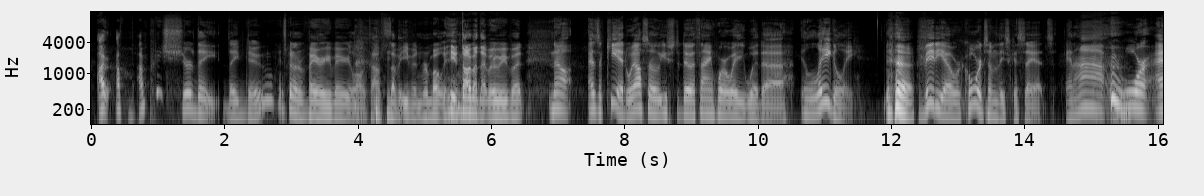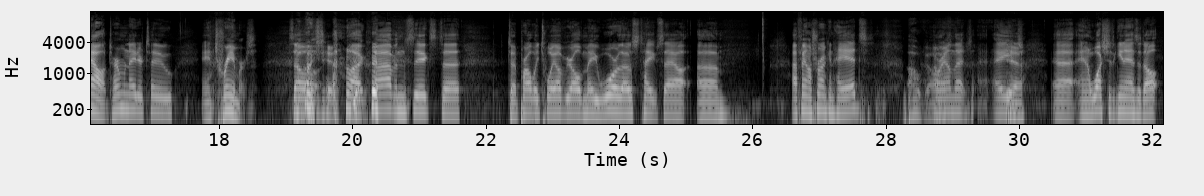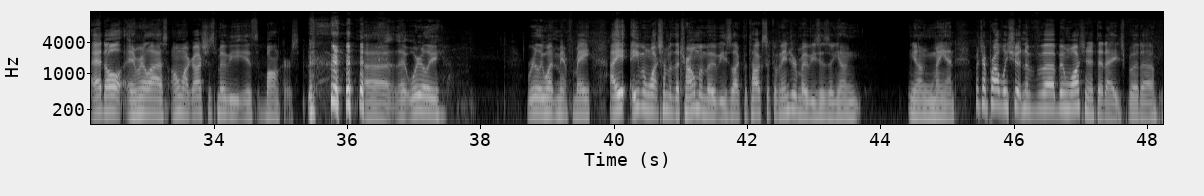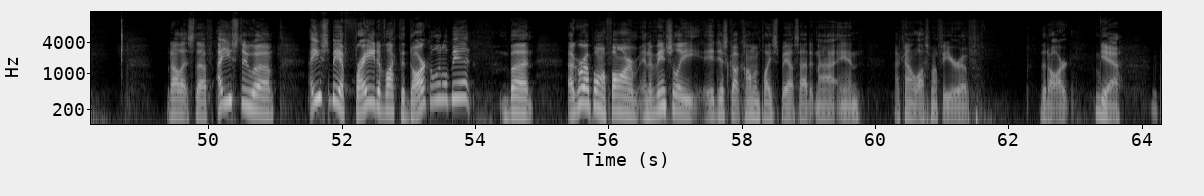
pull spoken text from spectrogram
I, I I'm pretty sure they they do. It's been a very very long time since I've even remotely even thought about that movie, but Now, as a kid, we also used to do a thing where we would uh, illegally video record some of these cassettes, and I wore out Terminator Two and Tremors. So Oh, like five and six to to probably twelve year old me wore those tapes out. Um, I found Shrunken Heads oh god, around that age. Yeah. Uh, and I watched it again as adult adult and realized, oh my gosh, this movie is bonkers. uh, that really, really wasn't meant for me. I even watched some of the Troma movies, like the Toxic Avenger movies, as a young young man, which I probably shouldn't have uh, been watching at that age. But uh, but all that stuff, I used to uh, I used to be afraid of like the dark a little bit, but I grew up on a farm, and eventually it just got commonplace to be outside at night, and I kind of lost my fear of the dark. Yeah.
